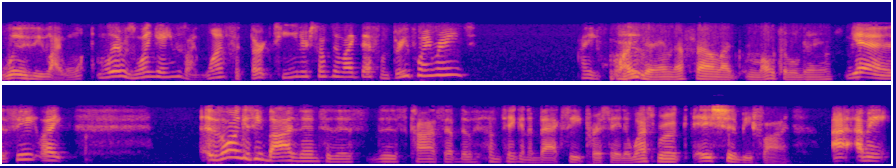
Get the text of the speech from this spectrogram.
what is he like? One, well, there was one game he was like one for thirteen or something like that from three point range. Like one game that sounds like multiple games. Yeah, see, like as long as he buys into this this concept of him taking a back seat per se to Westbrook, it should be fine. I, I mean,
